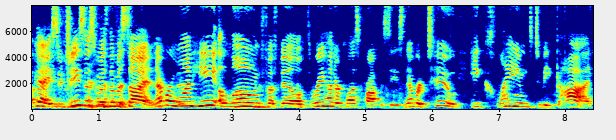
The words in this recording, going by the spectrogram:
Okay, so Jesus was the Messiah. Number one, he alone fulfilled 300 plus prophecies. Number two, he claimed to be God.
